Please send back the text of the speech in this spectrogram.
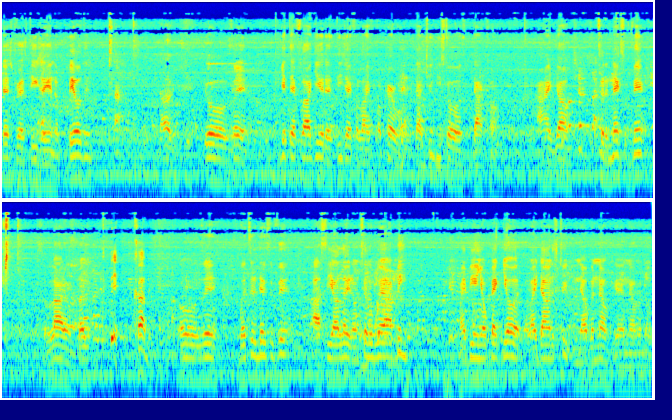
Best dressed DJ in the building. Dog. You know what I'm saying? Get that fly gear, that's DJ Foe Life Apparel.qbstores.com. Alright, y'all. To the next event. It's a lot of them, brother. Coming. Oh, man. But to the next event, I'll see y'all later. Don't tell them where I'll be. Might be in your backyard or right down the street. You never know. Yeah, never know.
